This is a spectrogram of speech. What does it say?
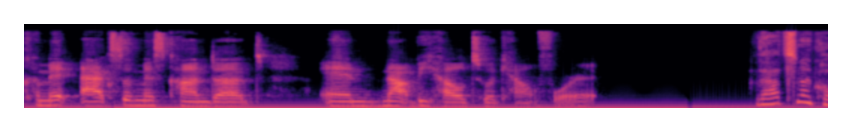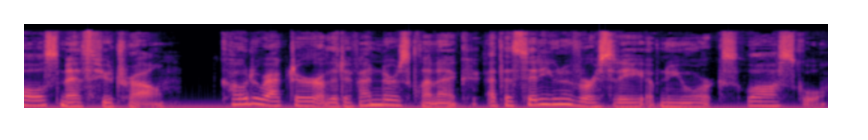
commit acts of misconduct, and not be held to account for it. That's Nicole Smith Futrell, co director of the Defenders Clinic at the City University of New York's Law School.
